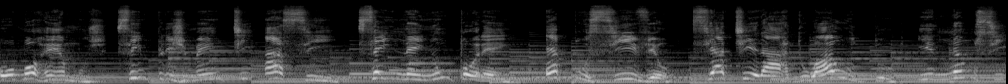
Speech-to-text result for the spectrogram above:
ou morremos. Simplesmente assim, sem nenhum porém. É possível se atirar do alto e não se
